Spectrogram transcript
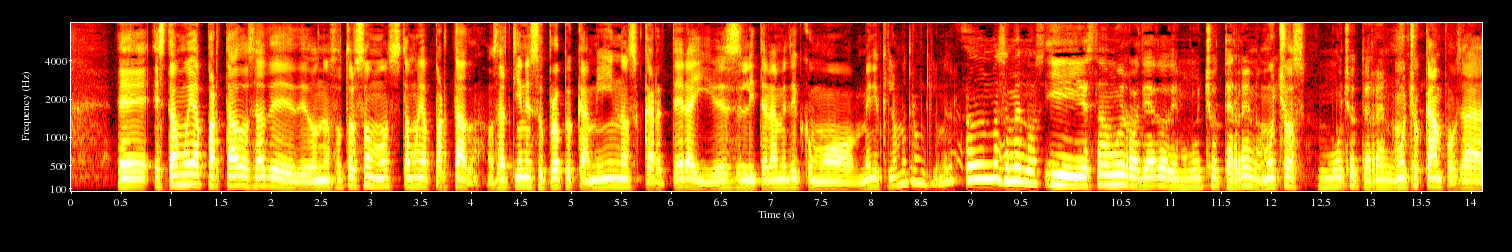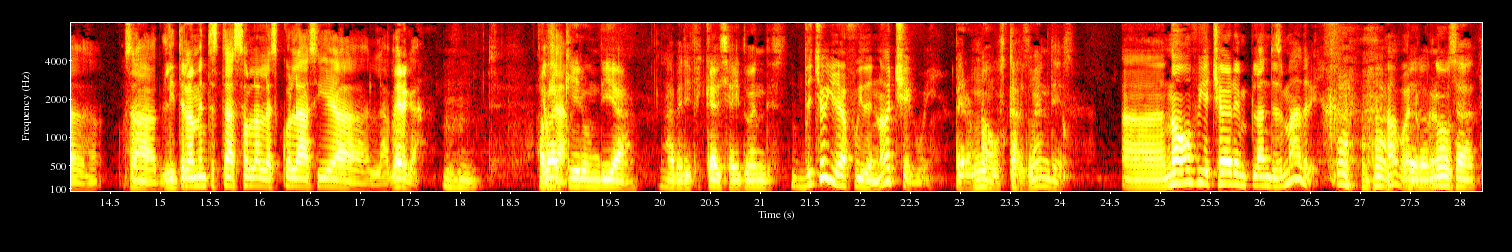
eh, está muy apartado, o sea, de, de donde nosotros somos, está muy apartado. O sea, tiene su propio camino, su carretera y es literalmente como medio kilómetro, un kilómetro. Ah, más o menos. Y estaba muy rodeado de mucho terreno. Muchos, Mucho terreno. mucho campo, o sea, o sea, literalmente está sola la escuela así a la verga. Ujú. Habrá O sea- que ir un día a verificar si hay duendes. De hecho, yo ya fui de noche, güey. Pero no a buscar duendes. Ah, no, fui a echar en plan desmadre. Ah, bueno, pero, pero- no, o sea,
